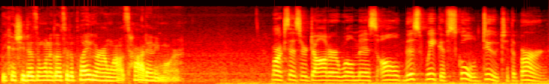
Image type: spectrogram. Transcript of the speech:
Because she doesn't want to go to the playground while it's hot anymore. Mark says her daughter will miss all this week of school due to the burn.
